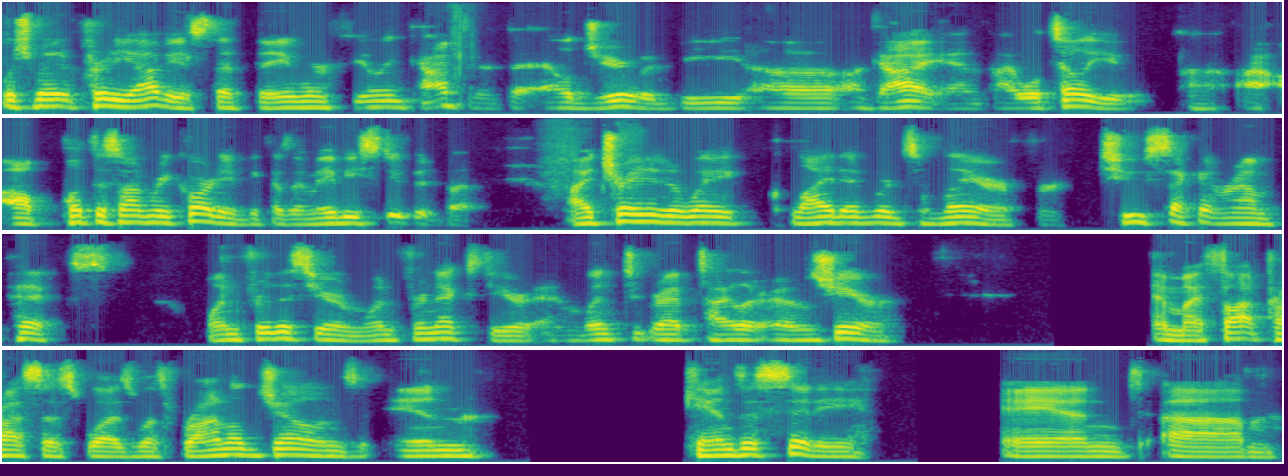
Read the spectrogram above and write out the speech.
which made it pretty obvious that they were feeling confident that Allgeier would be uh, a guy. And I will tell you, uh, I'll put this on recording because I may be stupid, but I traded away Clyde Edwards Helaire for two second round picks, one for this year and one for next year, and went to grab Tyler Allgeier. And my thought process was with Ronald Jones in Kansas City and um,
